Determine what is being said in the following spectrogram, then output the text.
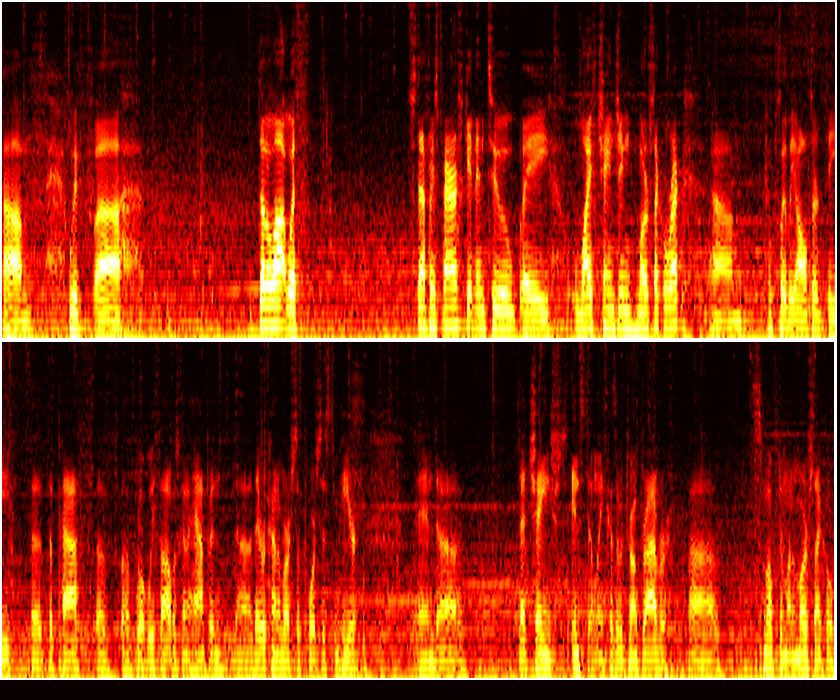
Um, we've uh, done a lot with Stephanie's parents getting into a life-changing motorcycle wreck. Um, completely altered the, the, the, path of, of what we thought was going to happen. Uh, they were kind of our support system here. And uh, that changed instantly because of a drunk driver. Uh, smoked him on a motorcycle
